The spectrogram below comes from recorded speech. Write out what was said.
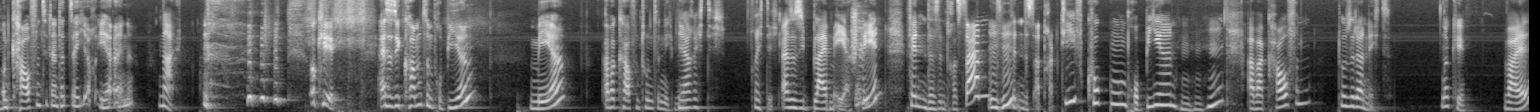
Und kaufen Sie dann tatsächlich auch eher eine? Nein. Okay. Also Sie kommen zum Probieren, mehr, aber kaufen tun Sie nicht mehr. Ja, richtig. Richtig. Also sie bleiben eher stehen, finden das interessant, Mhm. finden das attraktiv, gucken, probieren, hm, hm, hm, aber kaufen tun sie dann nichts. Okay. Weil,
